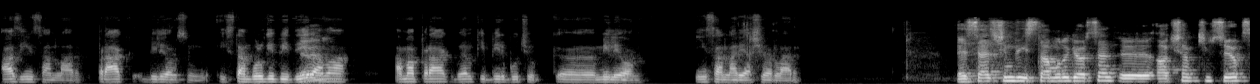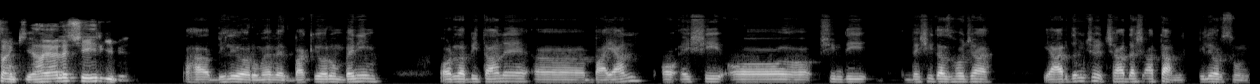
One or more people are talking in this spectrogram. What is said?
az insanlar. Prag biliyorsun İstanbul gibi değil Evet. ama ama Prag belki bir buçuk e, milyon insanlar yaşıyorlar. E sen şimdi İstanbul'u görsen e, akşam kimse yok sanki. Hayalet şehir gibi. Aha, biliyorum evet bakıyorum benim orada bir tane e, bayan o eşi o şimdi Beşiktaş Hoca yardımcı Çağdaş Atan biliyorsun.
